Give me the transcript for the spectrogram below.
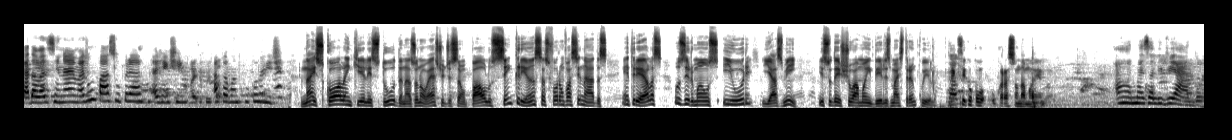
cada vacina é mais um passo para a gente ir acabando com o Covid. Na escola em que ele estuda, na zona oeste de São Paulo, 100 crianças foram vacinadas, entre elas os irmãos Yuri e Yasmin. Isso deixou a mãe deles mais tranquila. Como é que fica o coração da mãe agora? Ah, mais aliviado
